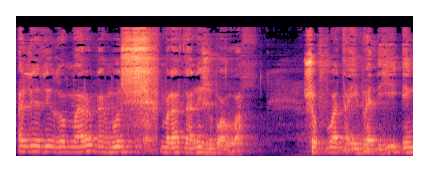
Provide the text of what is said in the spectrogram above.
Alladzi gemar kang bos meratani sapa Allah? Sufwata ibadihi ing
